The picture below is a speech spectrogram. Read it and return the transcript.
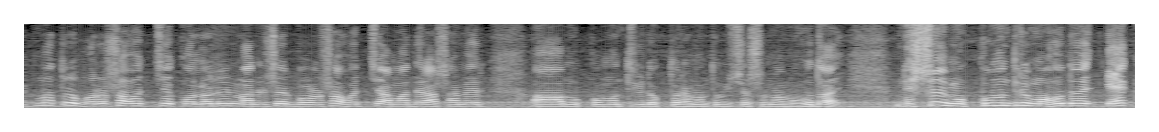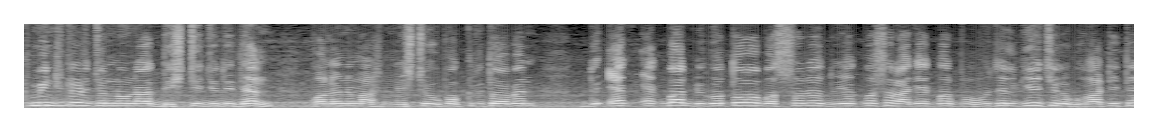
একমাত্র ভরসা হচ্ছে কলোনির মানুষের, ভরসা হচ্ছে আমাদের আসামের মুখ্যমন্ত্রী ডক্টর হেমন্ত বিশ্ব শর্মা মহোদয়। নিশ্চয়ই মুখ্যমন্ত্রী মহোদয় এক মিনিটের জন্য ওনার দৃষ্টি যদি দেন, কলোনির মানুষ নিশ্চয়ই উপকৃত হবেন। এক, একবার বিগত বছরে দুই এক বছর আগে একবার প্রপোজাল গিয়েছিল গুয়াহাটিতে।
